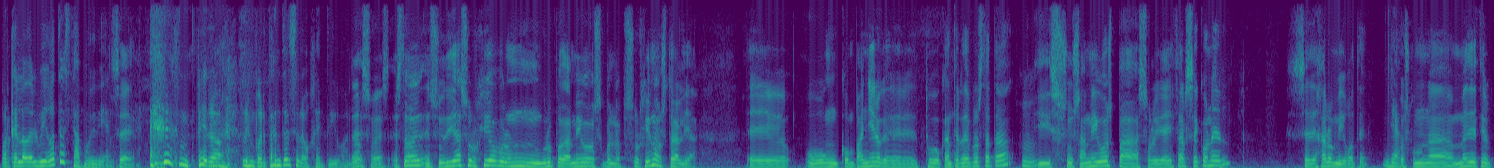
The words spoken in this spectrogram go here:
Porque lo del bigote está muy bien, Sí, pero lo importante es el objetivo. ¿no? eso es. Esto en su día surgió por un grupo de amigos, bueno, surgió en Australia. Eh, hubo un compañero que tuvo cáncer de próstata Mm. y sus amigos, para solidarizarse con él, se dejaron bigote. Ya. Pues como una medio de decir,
